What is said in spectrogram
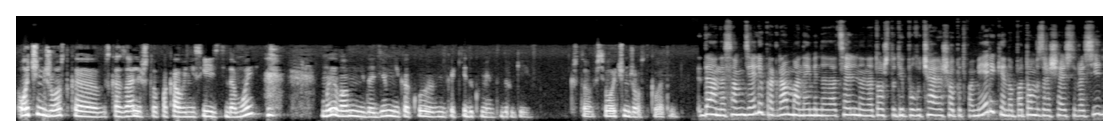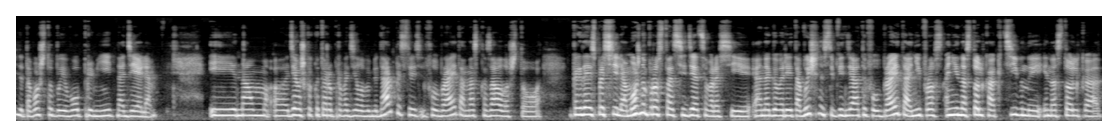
Очень жестко сказали, что пока вы не съездите домой, мы вам не дадим никакую, никакие документы другие. Что все очень жестко в этом. Да, на самом деле программа, она именно нацелена на то, что ты получаешь опыт в Америке, но потом возвращаешься в Россию для того, чтобы его применить на деле. И нам э, девушка, которая проводила вебинар, представитель Фулбрайт, она сказала, что когда ей спросили, а можно просто отсидеться в России, и она говорит, обычно стипендиаты Фулбрайта, они просто, они настолько активные и настолько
